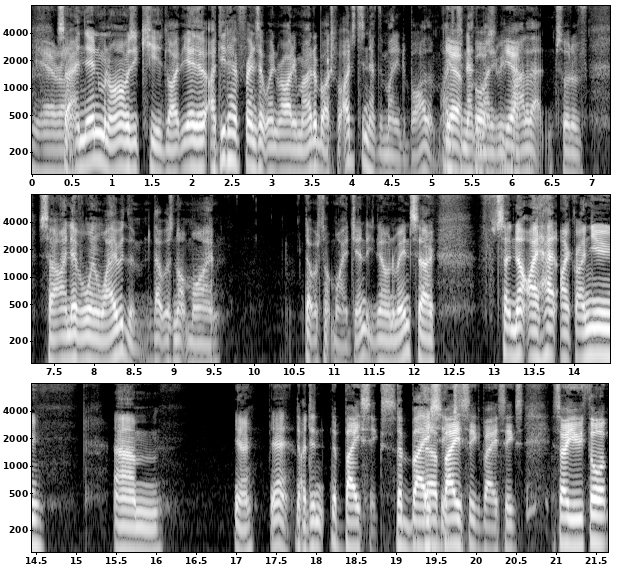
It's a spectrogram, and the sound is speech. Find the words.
yeah, right. So, and then when I was a kid, like, yeah, I did have friends that went riding motorbikes, but I just didn't have the money to buy them. I Yeah, just didn't have the money to be yeah. part of that sort of. So I never went away with them. That was not my. That was not my agenda. You know what I mean? So, so no, I had like I knew, um, you know, yeah, I didn't the basics. the basics. The basic basics. So you thought,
